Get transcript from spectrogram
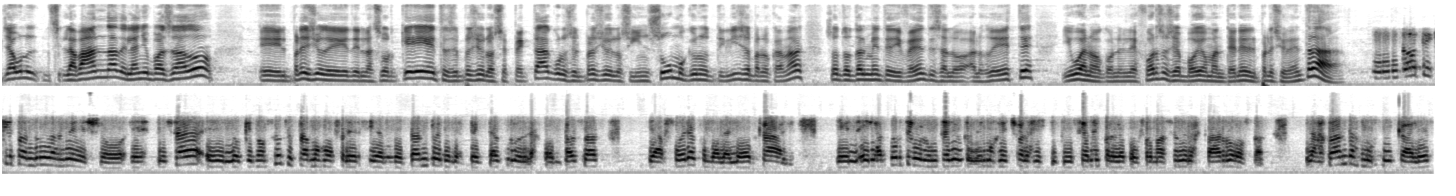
ya uno, la banda del año pasado, eh, el precio de, de las orquestas, el precio de los espectáculos, el precio de los insumos que uno utiliza para los carnavales, son totalmente diferentes a, lo- a los de este, y bueno, con el esfuerzo se ha podido mantener el precio de la entrada. No te quepan dudas de ello. Este, ya eh, lo que nosotros estamos ofreciendo, tanto en el espectáculo de las comparsas de afuera como la local, el, el aporte voluntario que le hemos hecho a las instituciones para la conformación de las carrozas, las bandas musicales,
